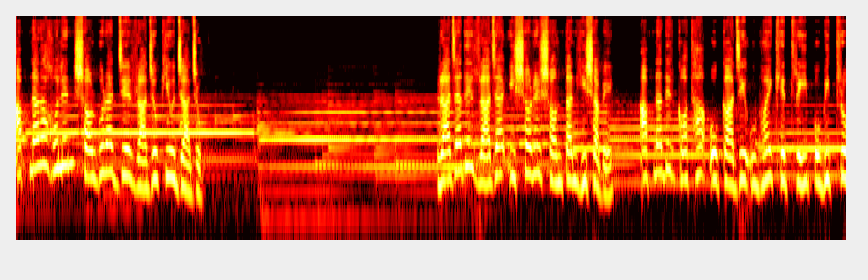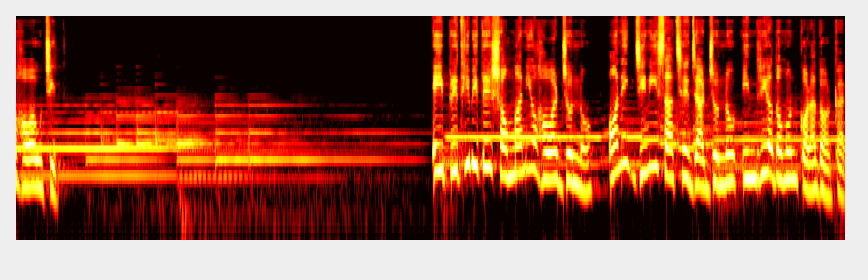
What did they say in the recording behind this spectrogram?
আপনারা হলেন স্বর্গরাজ্যের রাজকীয় যাজক। রাজাদের রাজা ঈশ্বরের সন্তান হিসাবে আপনাদের কথা ও কাজে উভয় ক্ষেত্রেই পবিত্র হওয়া উচিত। এই পৃথিবীতে সম্মানীয় হওয়ার জন্য অনেক জিনিস আছে যার জন্য ইন্দ্রিয় দমন করা দরকার।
